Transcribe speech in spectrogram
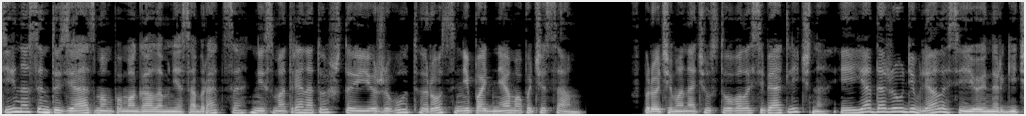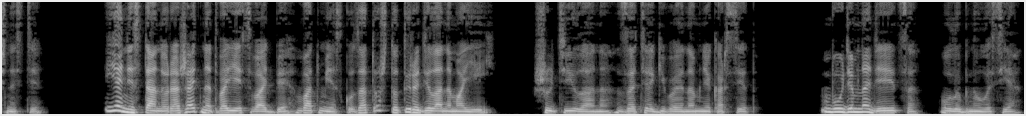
Тина с энтузиазмом помогала мне собраться, несмотря на то, что ее живот рос не по дням, а по часам. Впрочем, она чувствовала себя отлично, и я даже удивлялась ее энергичности. «Я не стану рожать на твоей свадьбе в отместку за то, что ты родила на моей», — шутила она, затягивая на мне корсет. «Будем надеяться», — улыбнулась я.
